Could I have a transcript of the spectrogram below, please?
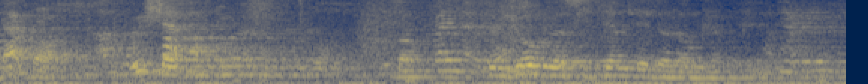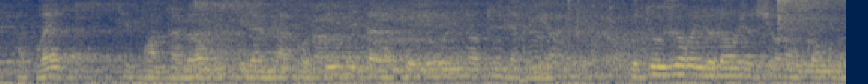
D'accord. Oui, chef. Toujours le système des deux longes. Après, tu prends ta longe, tu la mets à côté, mais tu as la toujours une autre derrière. Il faut toujours une longe sur la corde.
